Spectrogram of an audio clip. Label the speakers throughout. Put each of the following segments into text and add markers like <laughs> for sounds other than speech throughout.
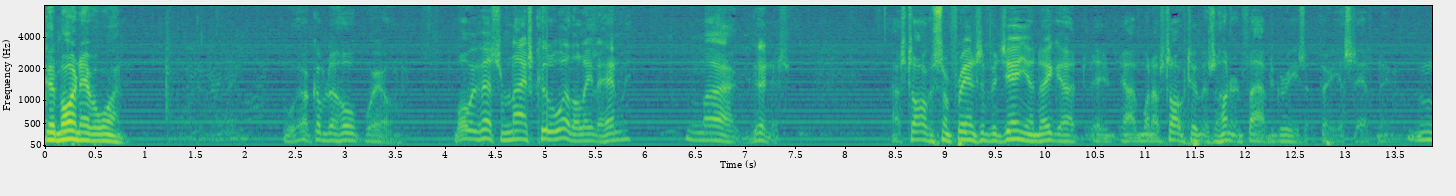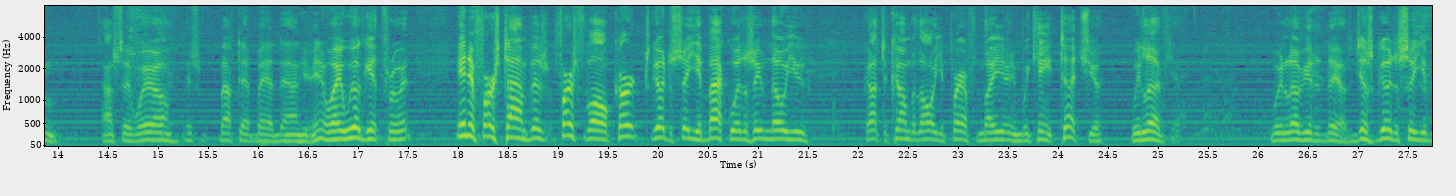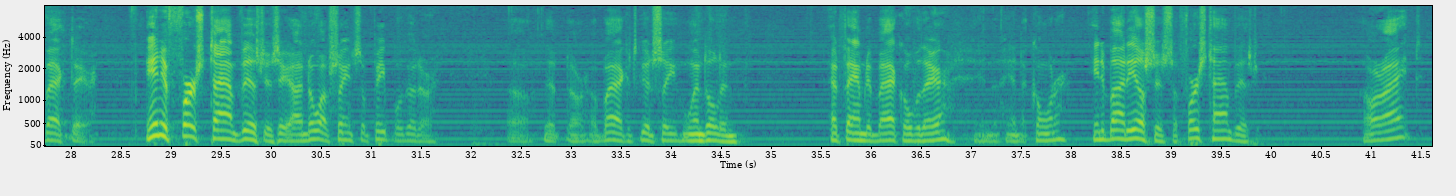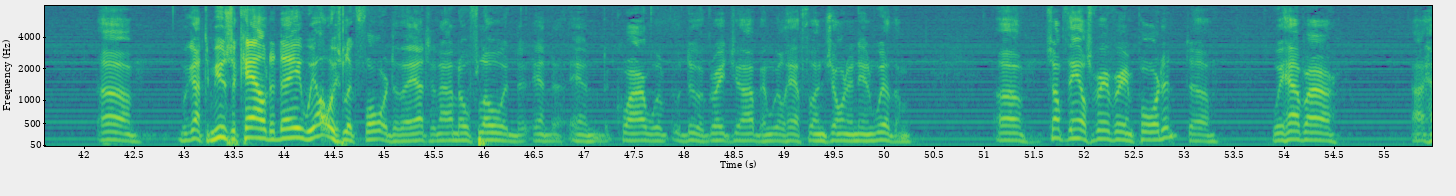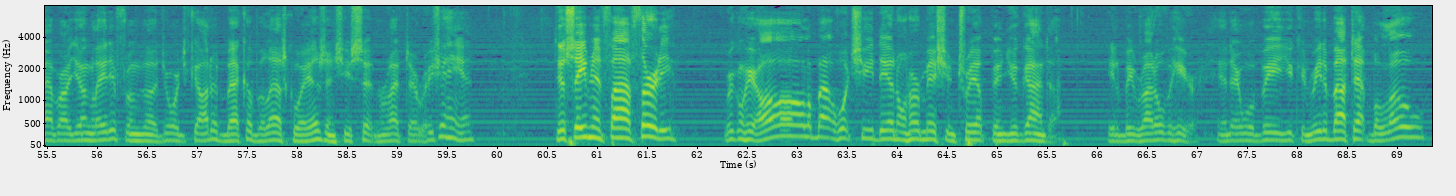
Speaker 1: Good morning, everyone. Welcome to Hopewell. Well, we've had some nice, cool weather lately, haven't we? My goodness. I was talking to some friends in Virginia, and they got, when I was talking to them, it was 105 degrees up there yesterday afternoon. Mm. I said, well, it's about that bad down here. Anyway, we'll get through it. Any first time visit, first of all, Kurt, it's good to see you back with us, even though you got to come with all your paraphernalia and we can't touch you. We love you. We love you to death. Just good to see you back there. Any first-time visitors here? I know I've seen some people that are uh, that are back. It's good to see Wendell and that family back over there in the, in the corner. Anybody else that's a first-time visitor? All right. Um, we got the musicale today. We always look forward to that, and I know Flo and the, and the, and the choir will, will, do a great job, and we'll have fun joining in with them. Uh, something else very, very important. Uh, we have our I have our young lady from uh, Georgia Cottage, Becca Velasquez, and she's sitting right there. Raise your hand. This evening at 5:30, we're going to hear all about what she did on her mission trip in Uganda. It'll be right over here, and there will be. You can read about that below,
